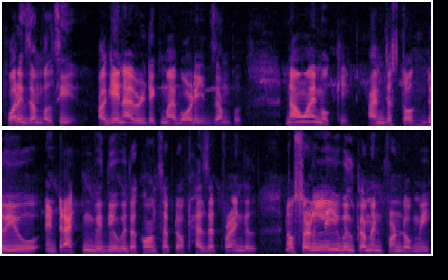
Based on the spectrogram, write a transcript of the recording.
For example, see again I will take my body example. Now I'm okay. I'm just talking to you, interacting with you with the concept of hazard triangle. Now suddenly you will come in front of me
